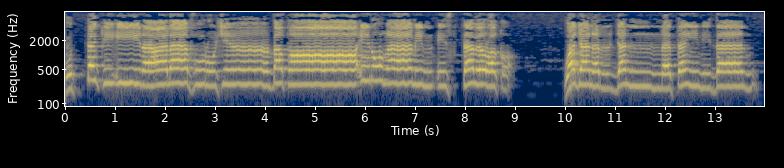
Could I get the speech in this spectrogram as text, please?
متكئين على فرش بطائنها من استبرق وجنى الجنتين دان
